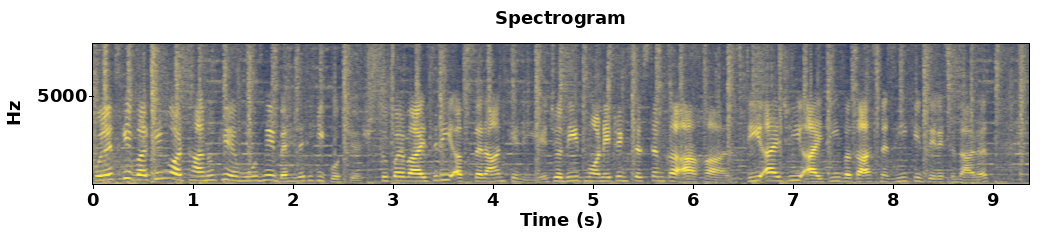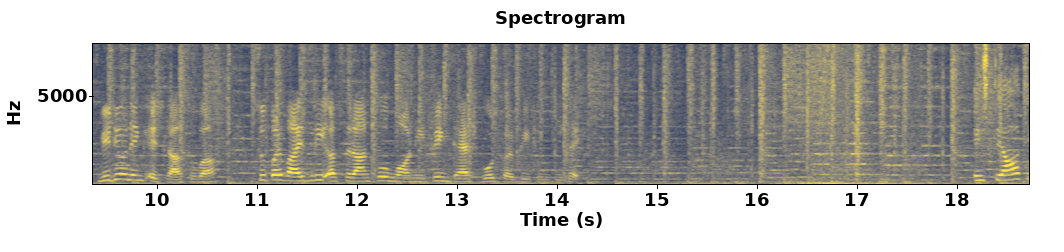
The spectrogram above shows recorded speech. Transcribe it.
पुलिस की वर्किंग और थानों के अमूर में बेहतरी की कोशिश। सुपरवाइजरी अफसरान के लिए जदीद मॉनिटरिंग सिस्टम का आगाज़। डीआईजी, आईटी, वकास नजीर की जेर सदारत। वीडियो लिंक इजलास हुआ। सुपरवाइजरी अफसरान को मॉनिटरिंग डैशबोर्ड पर ब्रीफिंग की गई Ishtiaq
